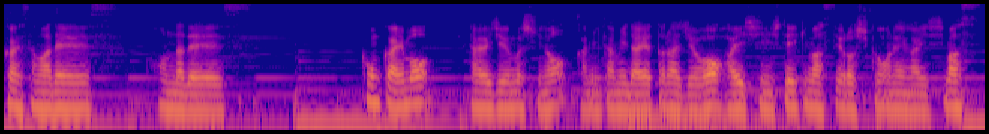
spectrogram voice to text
疲れ様です。本田です。今回も体重無視の神々ダイエットラジオを配信していきます。よろしくお願いします。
